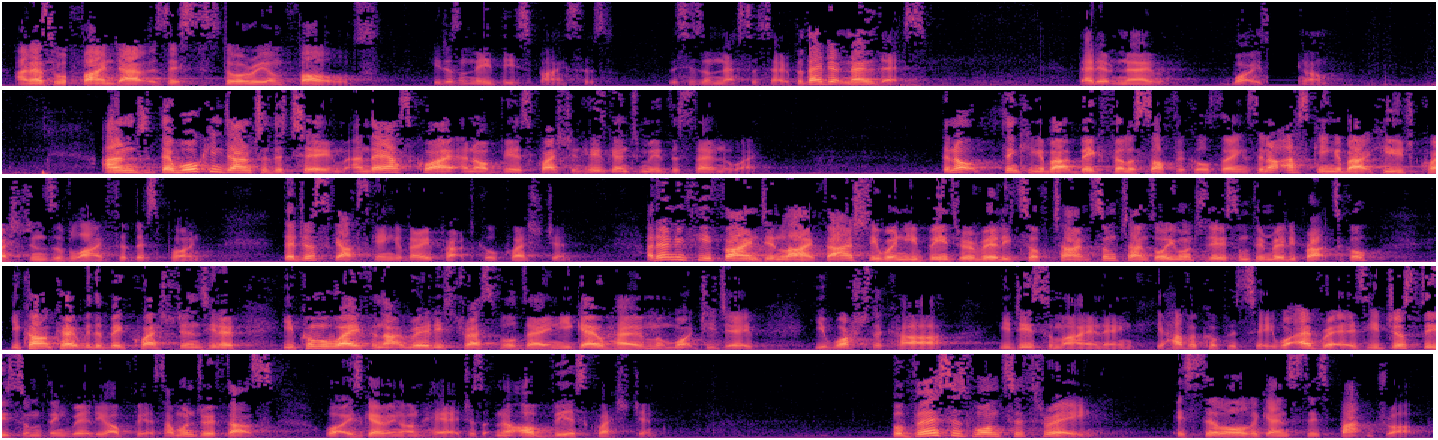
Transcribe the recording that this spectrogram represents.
And as we'll find out as this story unfolds, he doesn't need these spices. This is unnecessary. But they don't know this. They don't know what is going on. And they're walking down to the tomb, and they ask quite an obvious question Who's going to move the stone away? They're not thinking about big philosophical things. They're not asking about huge questions of life at this point. They're just asking a very practical question. I don't know if you find in life that actually when you've been through a really tough time, sometimes all you want to do is something really practical. You can't cope with the big questions. You know, you come away from that really stressful day and you go home and what do you do? You wash the car, you do some ironing, you have a cup of tea, whatever it is, you just do something really obvious. I wonder if that's what is going on here. Just an obvious question. But verses 1 to 3 is still all against this backdrop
